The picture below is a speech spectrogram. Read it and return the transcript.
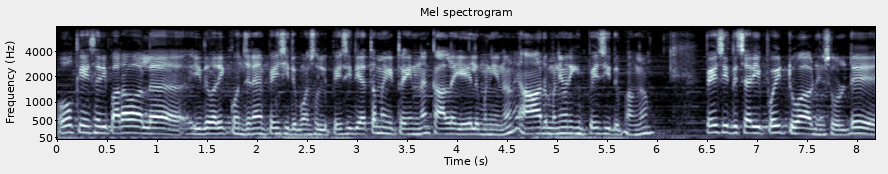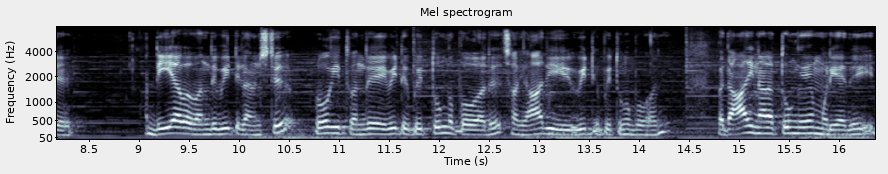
ஓகே சரி பரவாயில்ல. இது வரைக்கும் கொஞ்ச நேரம் பேசிட்டு போன்னு சொல்லி பேசிட்டு எத்தனை மணிக்கு ட்ரெயின்னா காலைல ஏழு மணி ஆறு மணி வரைக்கும் பேசிட்டு இருப்பாங்க. பேசிட்டு சரி போயிட்டு வா அப்படின்னு சொல்லிட்டு தியாவை வந்து வீட்டுக்கு அனுப்பிச்சிட்டு ரோஹித் வந்து வீட்டுக்கு போய் தூங்க போவார். சாரி ஆதி வீட்டுக்கு போய் தூங்க போவார். பட் ஆதினால் தூங்கவே முடியாது.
